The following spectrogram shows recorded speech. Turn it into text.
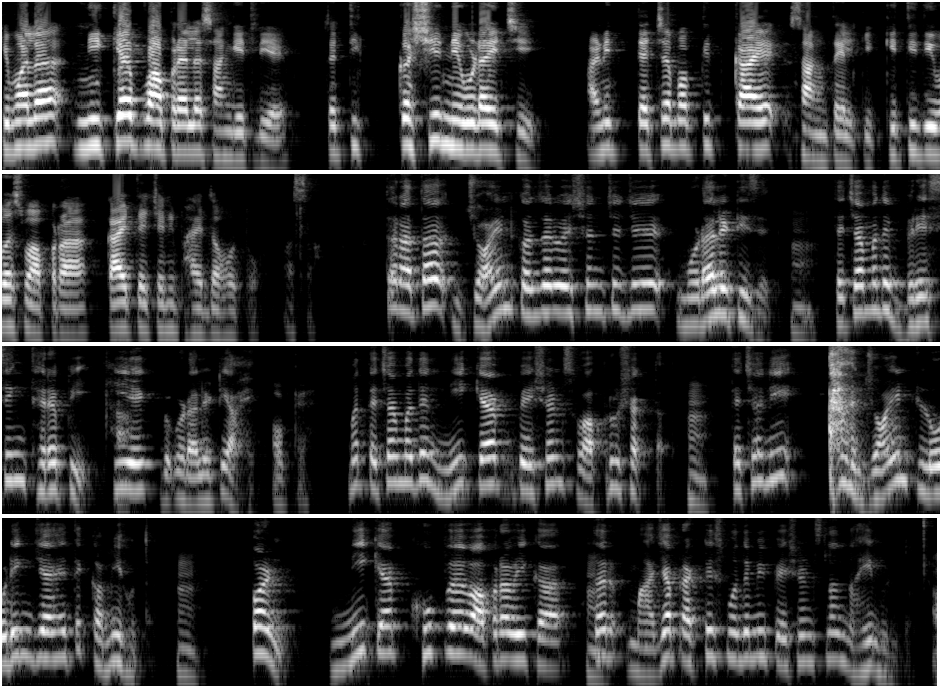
की मला निकॅप वापरायला सांगितली आहे तर ती कशी निवडायची आणि त्याच्या बाबतीत काय सांगता येईल की किती दिवस वापरा काय त्याच्याने फायदा होतो असं तर आता जॉईंट कन्झर्वेशनचे जे मोडॅलिटीज आहेत. त्याच्यामध्ये ब्रेसिंग थेरपी हा. एक मोडॅलिटी आहे ओके मग त्याच्यामध्ये नी कॅप पेशंट्स वापरू शकतात. त्याच्याने जॉईंट लोडिंग जे आहे ते कमी होतं. पण नी कॅप खूप वेळ वापरावी का तर माझ्या प्रॅक्टिसमध्ये मी पेशंट्सला नाही म्हणतो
